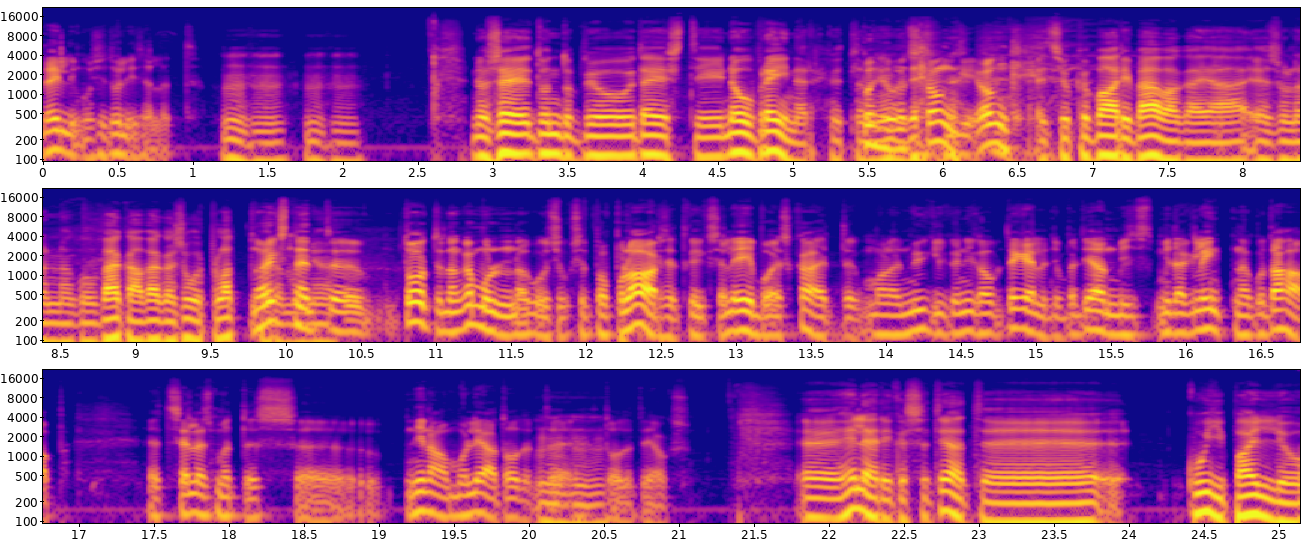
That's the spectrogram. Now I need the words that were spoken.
tellimusi tuli seal, et mm. -hmm, mm -hmm no see tundub ju täiesti no-brainer, ütleme niimoodi. ongi, ongi. et niisugune paari päevaga ja, ja sul on nagu väga-väga suur platvorm. no eks need ju... Äh, tooted on ka mul nagu niisugused populaarsed kõik seal e-poes ka, et ma olen müügiga nii kaua tegelenud, juba tean, mis, mida klient nagu tahab. et selles mõttes äh, nina on mul hea toodete mm, -hmm. toodete jaoks. Äh, Heleri, kas sa tead, kui palju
